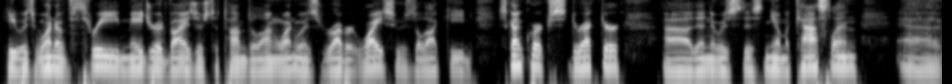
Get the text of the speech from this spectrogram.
He was one of three major advisors to Tom DeLonge. One was Robert Weiss, who was the Lockheed Skunk Works director. Uh, then there was this Neil McCasland uh,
